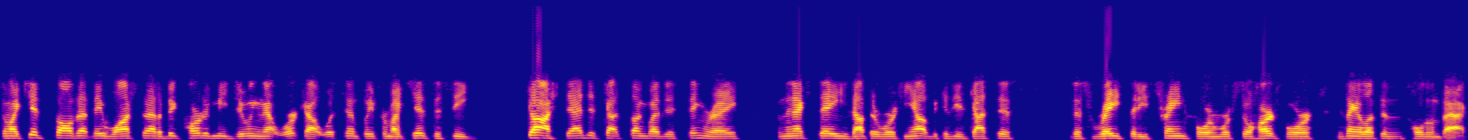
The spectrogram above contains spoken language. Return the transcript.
So my kids saw that, they watched that. A big part of me doing that workout was simply for my kids to see, gosh, dad just got stung by this stingray. And the next day he's out there working out because he's got this this race that he's trained for and worked so hard for. He's not going to let this hold him back.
